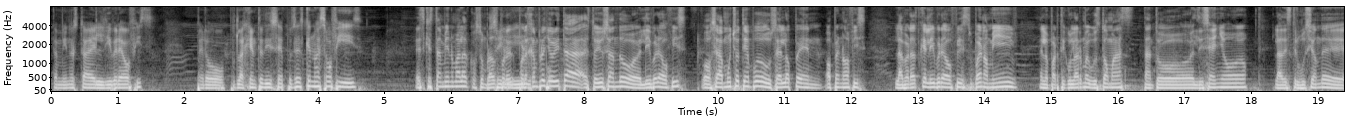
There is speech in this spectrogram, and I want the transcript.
También está el LibreOffice. Pero pues, la gente dice, pues es que no es Office. Es que están bien mal acostumbrados. Sí. Por, por ejemplo, yo ahorita estoy usando el LibreOffice. O sea, mucho tiempo usé el Open, Open Office. La verdad que el LibreOffice, bueno, a mí en lo particular me gustó más. Tanto el diseño, la distribución de,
